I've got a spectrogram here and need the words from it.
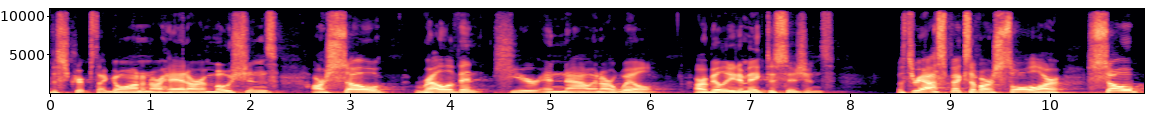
the scripts that go on in our head, our emotions are so relevant here and now in our will, our ability to make decisions. The three aspects of our soul are so,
